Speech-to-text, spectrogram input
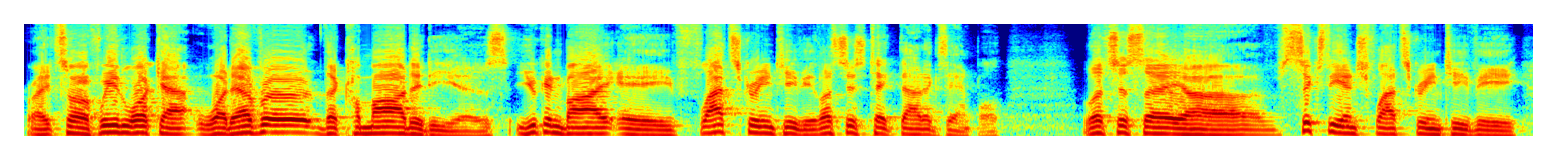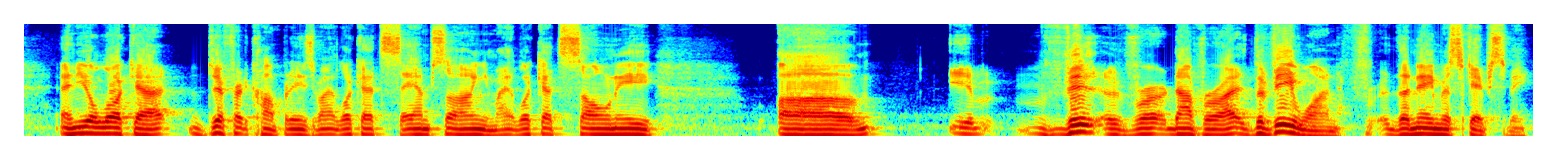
Right? So if we look at whatever the commodity is, you can buy a flat screen TV. Let's just take that example. Let's just say a 60 inch flat screen TV, and you'll look at different companies. You might look at Samsung, you might look at Sony, um, not Verizon, the V1, the name escapes me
